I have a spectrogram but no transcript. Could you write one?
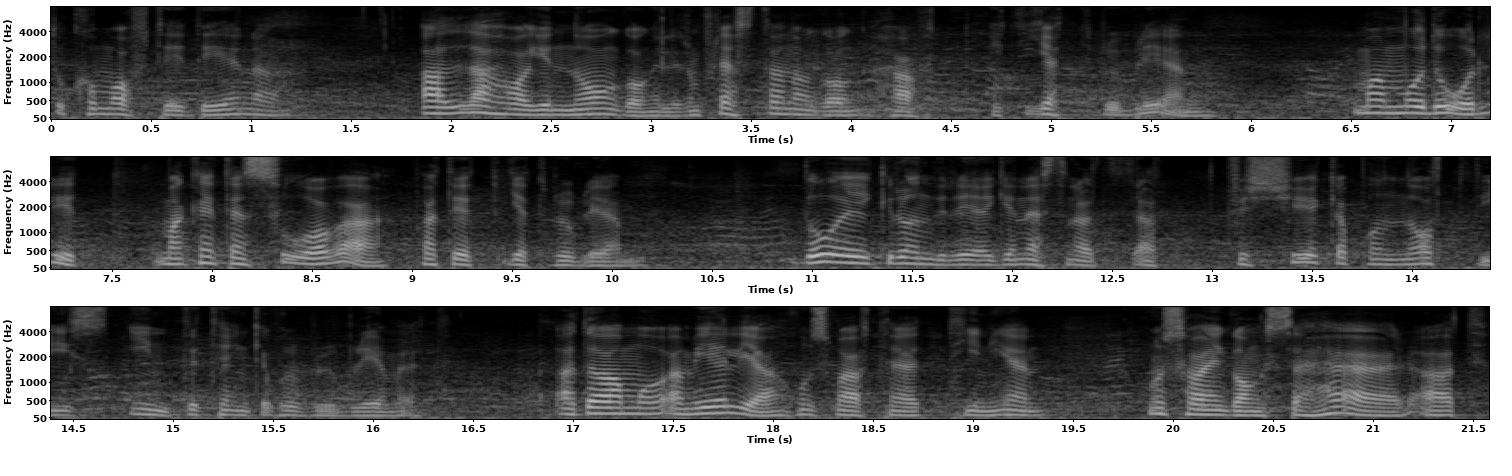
då kommer ofta idéerna. Alla har ju någon gång, eller de flesta har någon gång haft ett jätteproblem. Man mår dåligt, man kan inte ens sova för att det är ett jätteproblem. Då är grundregeln nästan att, att försöka på något vis inte tänka på problemet. Adam och Amelia, hon som har haft den här tidningen, hon sa en gång så här att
